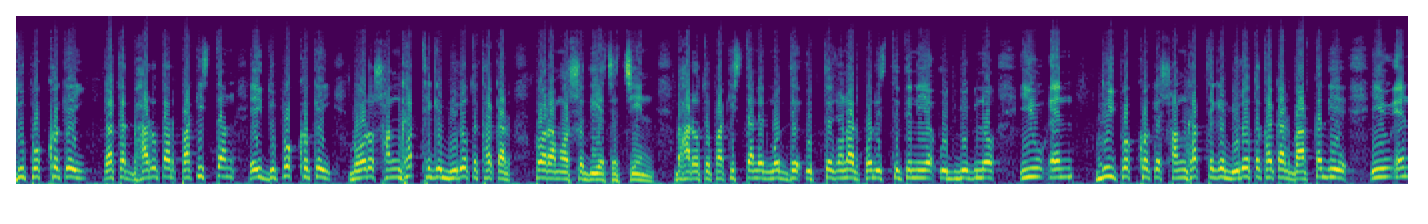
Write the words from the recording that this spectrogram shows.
দুপক্ষকেই, অর্থাৎ ভারত আর পাকিস্তান, এই দুপক্ষকেই বড় সংঘাত থেকে বিরত থাকার পরামর্শ দিয়েছে চীন। ভারত ও পাকিস্তানের মধ্যে উত্তেজনার পরিস্থিতি নিয়ে উদ্বিগ্ন ইউএন। দুই পক্ষকে সংঘাত থেকে বিরত থাকার বার্তা দিয়ে ইউএন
